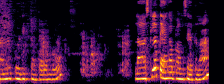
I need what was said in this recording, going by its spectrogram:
நல்லா கொதிக்கிட்டோம் குழம்பு. லாஸ்ட்டில் தேங்காய் பால் சேர்த்தலாம்.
